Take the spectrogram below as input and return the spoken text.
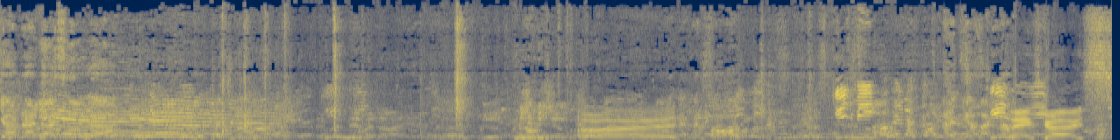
cho ra đời ơi Thanks guys.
